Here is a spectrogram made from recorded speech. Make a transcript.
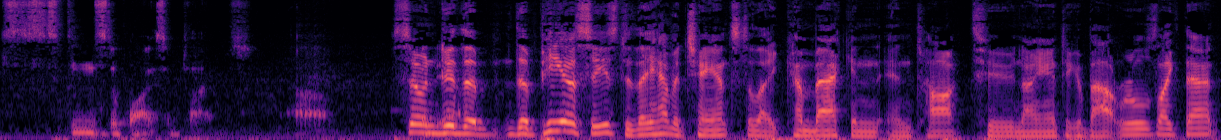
seems to apply sometimes. Um, So, Yeah. do the the POCs do they have a chance to like come back and, and talk to Niantic about rules like that?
